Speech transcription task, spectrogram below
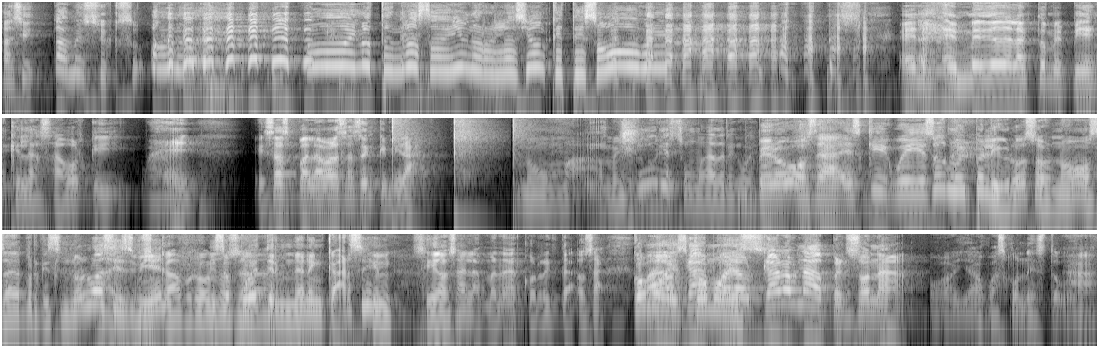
así, dame sexo. Ay, no tendrás ahí una relación que te sobre. en, en medio del acto me piden que las ahorque y, güey, esas palabras hacen que, mira, No mames. güey. chingue su madre, güey. Pero, o sea, es que, güey, eso es muy peligroso, ¿no? O sea, porque si no lo Ay, haces pues, bien, cabrón, eso o sea- puede terminar en cárcel. Sí, o sea, la manera correcta, o sea, ¿Cómo para es? ahorcar- ¿Cómo para es? ahorcar a una persona, ay, aguas con esto, güey. Ajá.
